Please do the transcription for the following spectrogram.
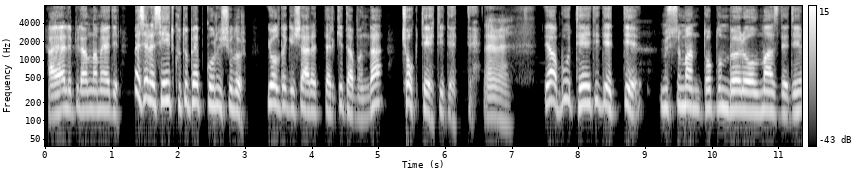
Hayali planlamaya değil. Mesela Seyit Kutup hep konuşulur. Yoldaki işaretler kitabında çok tehdit etti. Evet. Ya bu tehdit etti. Müslüman toplum böyle olmaz dedi.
